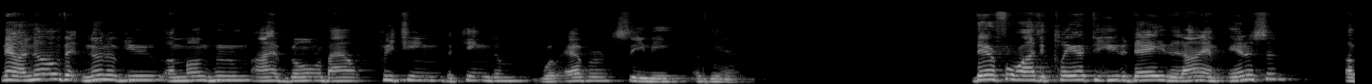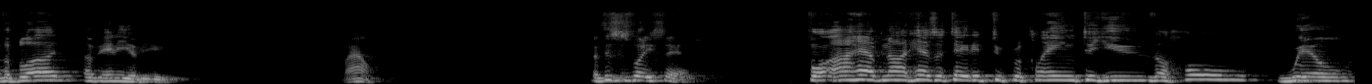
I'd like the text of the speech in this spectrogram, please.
Now I know that none of you among whom I have gone about preaching the kingdom will ever see me again. Therefore, I declare to you today that I am innocent of the blood of any of you. Wow. But this is what he says. For I have not hesitated to proclaim to you the whole will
